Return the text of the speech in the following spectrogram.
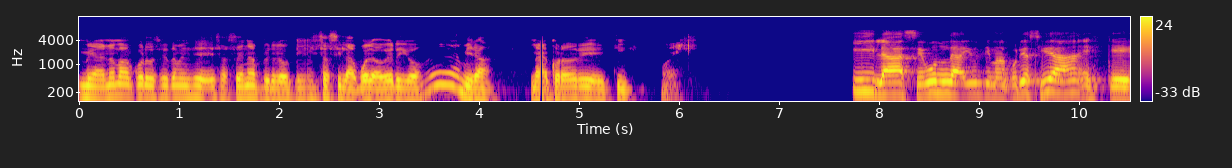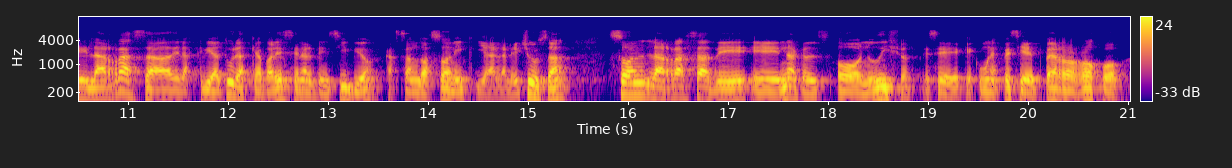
Mira, no me acuerdo exactamente de esa escena, pero quizás si la vuelvo a ver digo, eh, mira, me acordaré de ti. Y la segunda y última curiosidad es que la raza de las criaturas que aparecen al principio, cazando a Sonic y a la lechuza, son la raza de eh, Knuckles o Nudillos, ese que es como una especie de perro rojo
